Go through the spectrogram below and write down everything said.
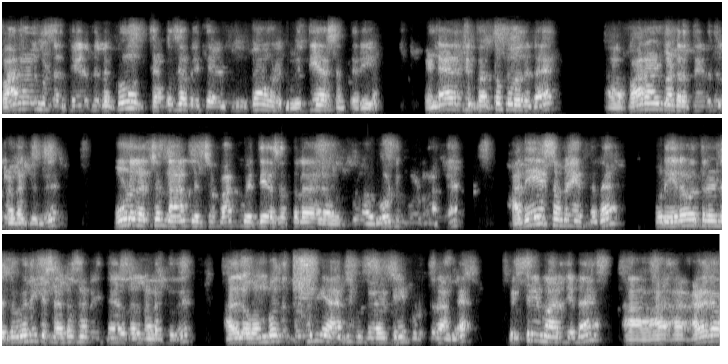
பாராளுமன்ற தேர்தலுக்கும் சட்டசபை தேர்தலுக்கும் அவங்களுக்கு வித்தியாசம் தெரியும். ரெண்டாயிரத்தி பத்தொன்பதுல பாராளுமன்ற தேர்தல் நடக்குது. மூணு லட்சம் நாலு லட்சம் வாக்கு வித்தியாசத்துல ஓட்டு போடுறாங்க. அதே சமயத்துல ஒரு இருபத்தி ரெண்டு தொகுதிக்கு சட்டசபை தேர்தல் நடக்குது. அதுல ஒன்பது தொகுதி அதிமுக கொடுக்குறாங்க. விக்டரி மார்ஜினை அழகா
